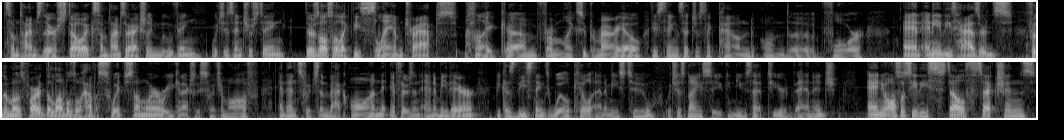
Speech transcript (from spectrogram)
Sometimes they're stoic, sometimes they're actually moving, which is interesting. There's also like these slam traps, like um, from like Super Mario. These things that just like pound on the floor. And any of these hazards, for the most part, the levels will have a switch somewhere where you can actually switch them off and then switch them back on if there's an enemy there, because these things will kill enemies too, which is nice. So you can use that to your advantage. And you'll also see these stealth sections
